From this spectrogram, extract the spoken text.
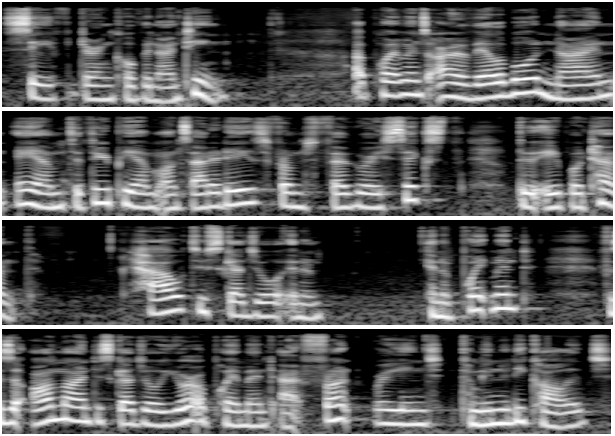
safe during COVID 19. Appointments are available 9 a.m. to 3 p.m. on Saturdays from February 6th through April 10th. How to schedule an, an appointment? Visit online to schedule your appointment at Front Range Community College,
